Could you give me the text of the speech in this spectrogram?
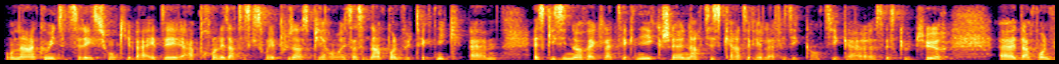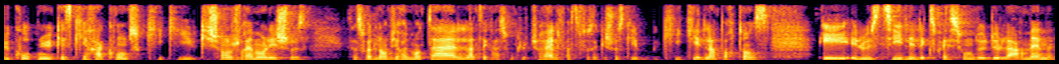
On a un comité de sélection qui va aider à prendre les artistes qui sont les plus inspirants. Et ça c'est d'un point de vue technique. Est-ce qu'ils innovent avec la technique? J'ai un artiste qui a intégré de la physique quantique à ses sculptures. d'un point de vue contenu, qu'est-ce qu'il raconte qui, qui qui change vraiment les choses? Ça soit de l'environnemental, l'intégration culturelle, enfin c'est quelque chose qui, qui, qui est de l'importance, et, le style et l'expression de, de l'art même.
